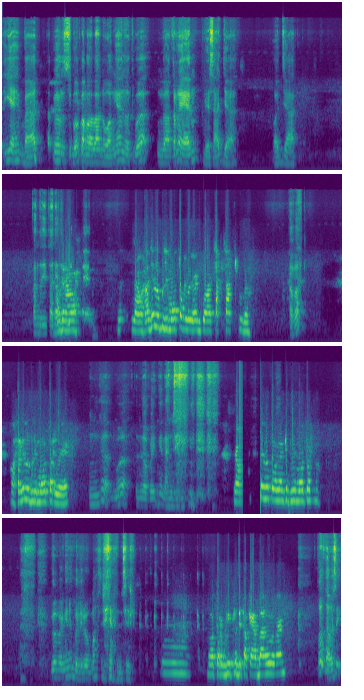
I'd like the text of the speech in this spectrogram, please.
iya hebat tapi menurut gue pengelolaan uangnya menurut gue nggak keren biasa aja wajar kan tadi tadi Ya udah, awas. Nah, awas aja lu beli motor lu yang gua cak-cakin lu. apa Awas aja lu beli motor lu ya. enggak gue nggak pengen anjing Ya lu kalau nanti beli motor lu. gue pengennya beli rumah sih anjir Hmm, motor beat lu dipakai abang lu kan. lo tau sih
